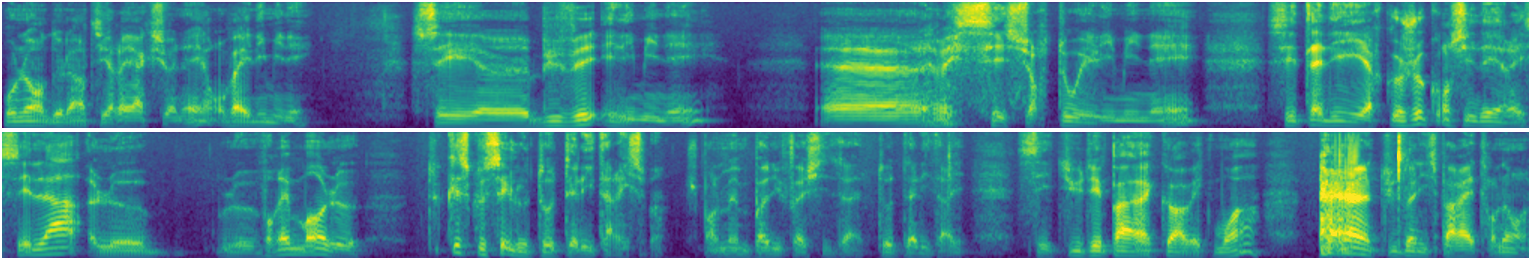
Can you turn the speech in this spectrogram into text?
au nom de l'antiréactionnaire, on va éliminer. C'est euh, buver, éliminer, euh, c'est surtout éliminer. C'est-à-dire que je considère, et c'est là le, vraiment le, Qu'est-ce que c'est le totalitarisme? Je ne parle même pas du fascisme, totalitarisme. Si tu n'es pas d'accord avec moi, tu dois disparaître. Non,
